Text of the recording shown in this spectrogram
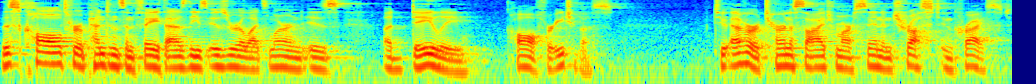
This call to repentance and faith, as these Israelites learned, is a daily call for each of us to ever turn aside from our sin and trust in Christ.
